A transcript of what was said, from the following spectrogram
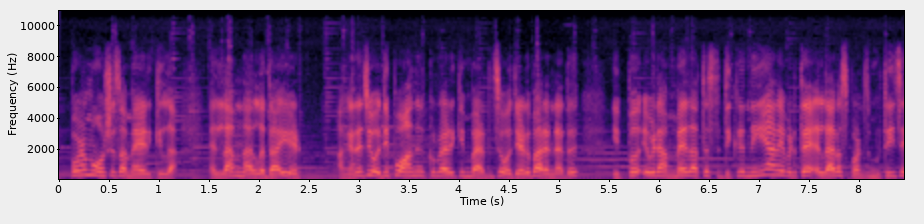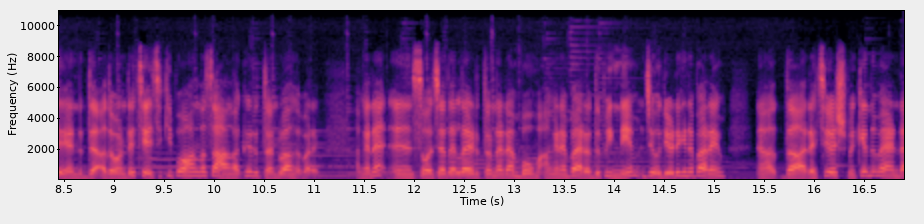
എപ്പോഴും മോശ സമയമായിരിക്കില്ല. എല്ലാം നല്ലതായി അങ്ങനെ ജ്യോതി പോകാൻ നിൽക്കുമ്പോഴായിരിക്കും ഭരത് ജ്യോതിയോട് പറയുന്നത് ഇപ്പൊ ഇവിടെ അമ്മയില്ലാത്ത സ്ഥിതിക്ക് നീയാണ് ഇവിടുത്തെ എല്ലാ റെസ്പോൺസിബിലിറ്റിയും ചെയ്യേണ്ടത്. അതുകൊണ്ട് ചേച്ചിക്ക് പോകാനുള്ള സാധനമൊക്കെ എടുത്തോണ്ട് വാങ്ങ പറയും. അങ്ങനെ സോചാതെല്ലാം എടുത്തോണ്ട് വരാൻ പോകും. അങ്ങനെ ഭരത് പിന്നെയും ജ്യോതിയോട് ഇങ്ങനെ പറയും ധാരച്ച് വിഷമിക്കൊന്നും വേണ്ട.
